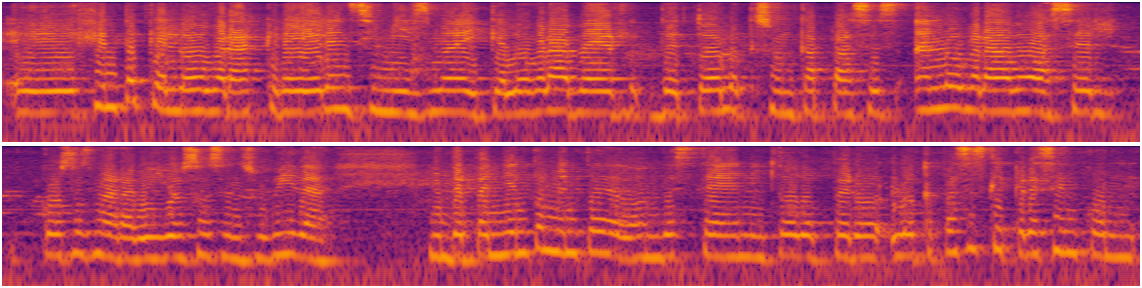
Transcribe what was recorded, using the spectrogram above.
eh, gente que logra creer en sí misma y que logra ver de todo lo que son capaces, han logrado hacer cosas maravillosas en su vida, independientemente de dónde estén y todo, pero lo que pasa es que crecen con,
